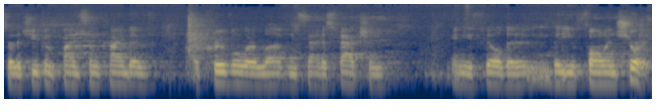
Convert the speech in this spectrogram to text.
So that you can find some kind of approval or love and satisfaction and you feel that, that you've fallen short.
